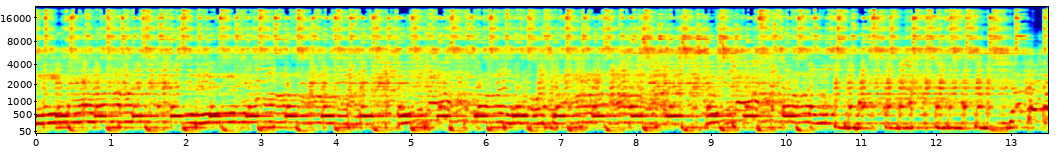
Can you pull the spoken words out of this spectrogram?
Ya te está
